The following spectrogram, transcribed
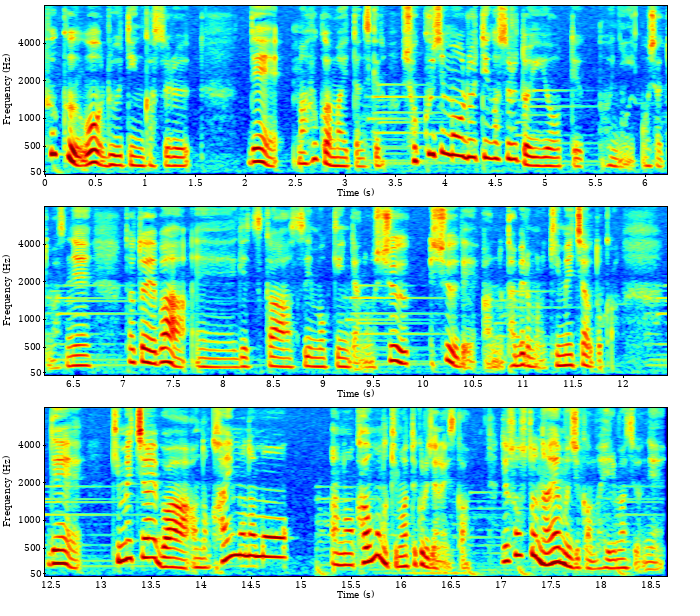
服をルーティン化する。で、まあ、服は前言ったんですけど食事もルーティン化するといいよっていうふうにおっしゃってますね。例えば、えー、月火水木金ってあの週週であの食べるもの決めちゃうとか。で決めちゃえばあの買い物もあの買うもの決まってくるじゃないですか。でそうすると悩む時間も減りますよね。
